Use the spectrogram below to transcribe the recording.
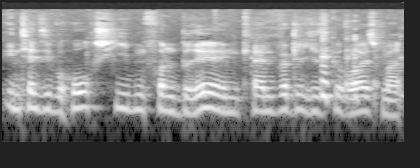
intensive Hochschieben von Brillen kein wirkliches Geräusch macht.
